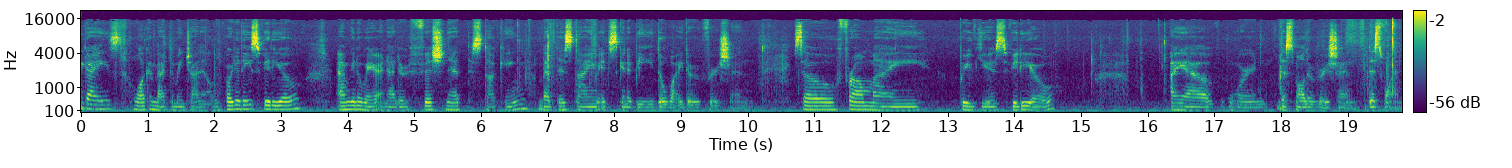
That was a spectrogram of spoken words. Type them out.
guys, welcome back to my channel. For today's video, I'm gonna wear another fishnet stocking, but this time it's gonna be the wider version. So from my previous video, I have worn the smaller version, this one.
